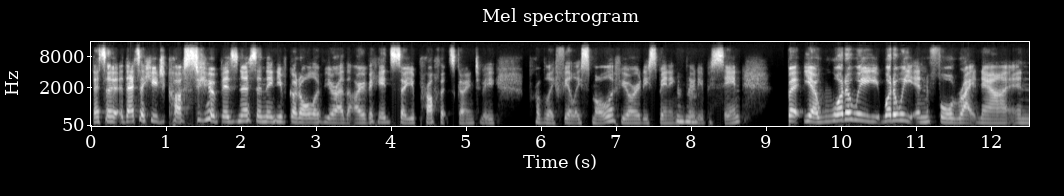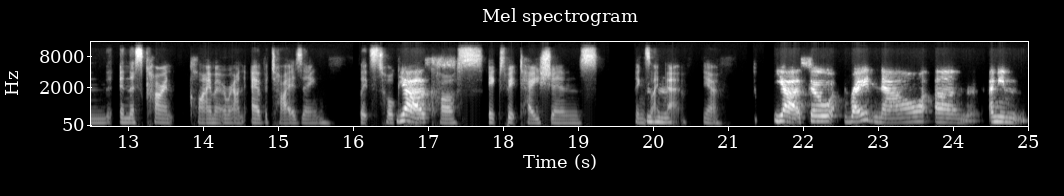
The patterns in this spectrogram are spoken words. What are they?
that's a that's a huge cost to your business and then you've got all of your other overheads so your profit's going to be probably fairly small if you're already spending mm-hmm. 30%. But yeah, what are we what are we in for right now in in this current climate around advertising? Let's talk yes. about costs, expectations, things mm-hmm. like that. Yeah. Yeah. So right now, um, I mean,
